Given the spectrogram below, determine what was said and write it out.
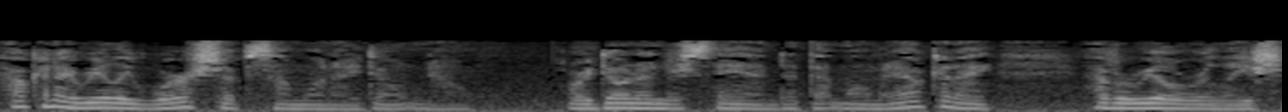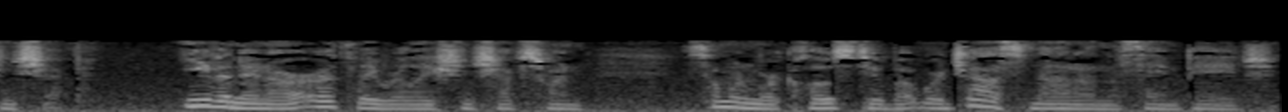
How can I really worship someone I don't know or don't understand at that moment? How can I have a real relationship? Even in our earthly relationships, when someone we're close to, but we're just not on the same page.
